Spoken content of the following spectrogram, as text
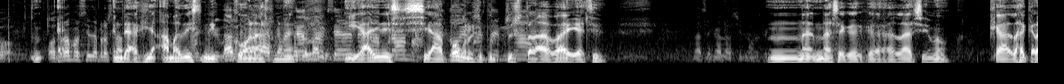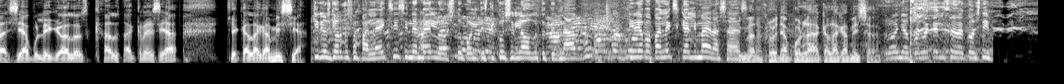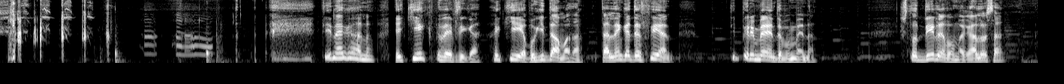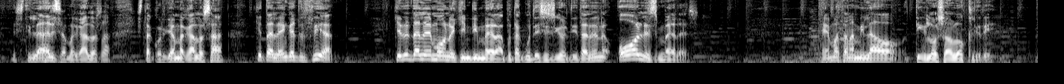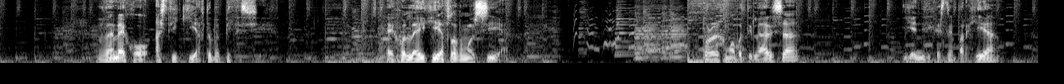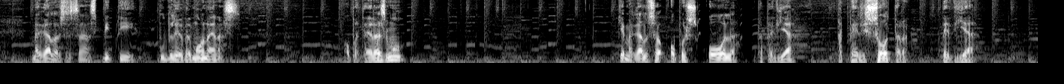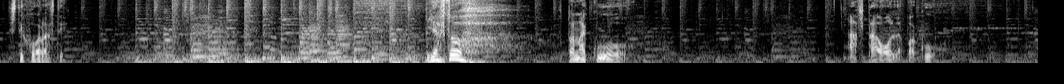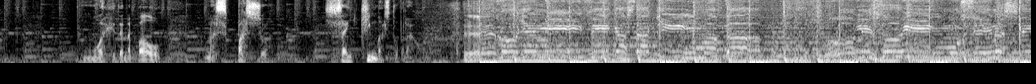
ο δρόμος είναι μπροστά. εντάξει άμα δεις την Ακριβώς. εικόνα ας Ευχαριστώ πούμε και πάλι. Ξέρετε η ένα άλλη είναι πράγμα. σε Εδώ απόγνωση που είμαστε τους μια τραβάει έτσι Να σε καλά Σίμω. να, να σε κα- καλά Σίμω καλά κρασιά που λέει και ο άλλος καλά κρασιά και καλά γαμίσια Κύριος Γιώργος Παπαλέξης είναι μέλος του Πολιτιστικού Συλλόγου του Τυρνάβου. Κύριε Παπαλέξη, καλημέρα σας. Καλημέρα, χρόνια πολλά, καλά γαμίσα. Χρόνια πολλά, καλή σαρακοστή. Τι να κάνω. Εκεί εκπαιδεύτηκα. Εκεί, από εκεί τα άμαθα. Τα λένε κατευθείαν. Τι περιμένετε από μένα; Στον Τύρναβο μεγάλωσα. Στη Λάρισα μεγάλωσα. Στα κοριά μεγάλωσα. Και τα λένε κατευθείαν. Και δεν τα λένε μόνο εκείνη τη μέρα που τα ακούτε εσείς γιορτή. Τα λένε όλες τις μέρες. Έμαθα να μιλάω τη γλώσσα ολόκληρη. Δεν έχω αστική αυτοπεποίθηση. Έχω λαϊκή αυτογνωσία. Προέρχομαι από τη Λάρισα, γεννήθηκα στην επαρχία, μεγάλωσα σε ένα σπίτι που δούλευε μόνο ένας ο πατέρας μου και μεγάλωσα όπως όλα τα παιδιά, τα περισσότερα παιδιά στη χώρα αυτή. Γι' αυτό όταν ακούω αυτά όλα που ακούω μου έρχεται να πάω να σπάσω σαν κύμα στο βράχο. Εγώ γεννήθηκα στα κύματα Όλη η ζωή μου συναισθήματα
